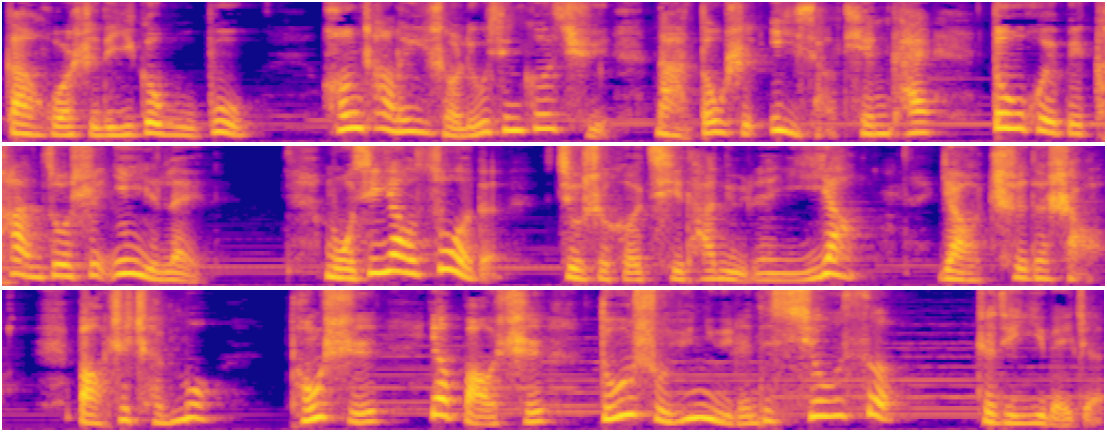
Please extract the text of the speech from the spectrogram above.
干活时的一个舞步，哼唱了一首流行歌曲，那都是异想天开，都会被看作是异类。母亲要做的就是和其他女人一样，要吃得少，保持沉默，同时要保持独属于女人的羞涩。这就意味着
